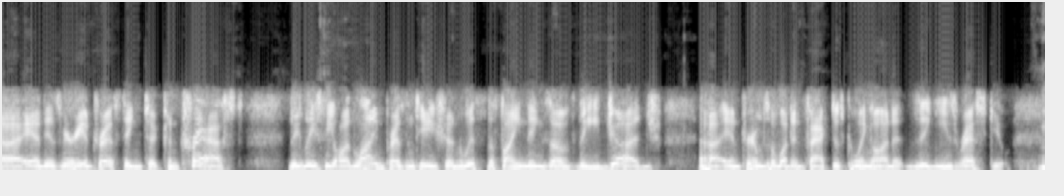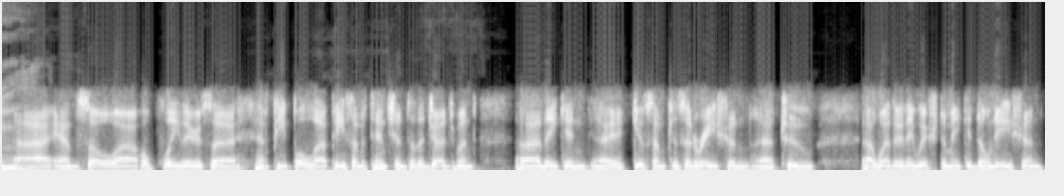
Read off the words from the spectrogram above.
And it's very interesting to contrast at least the online presentation with the findings of the judge uh, in terms of what in fact is going on at Ziggy's rescue. Mm. Uh, and so uh, hopefully there's uh, people uh, pay some attention to the judgment. Uh, they can give some consideration to whether they wish to make a donation.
